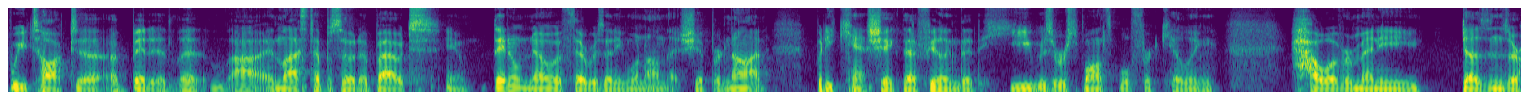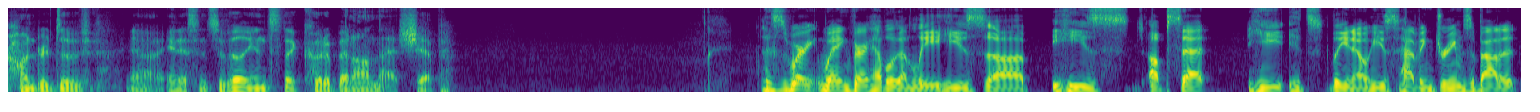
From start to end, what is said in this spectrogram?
we talked a, a bit uh, in last episode about you know they don't know if there was anyone on that ship or not, but he can't shake that feeling that he was responsible for killing however many dozens or hundreds of uh, innocent civilians that could have been on that ship. This is weighing, weighing very heavily on Lee. He's uh, he's upset. He it's you know he's having dreams about it,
